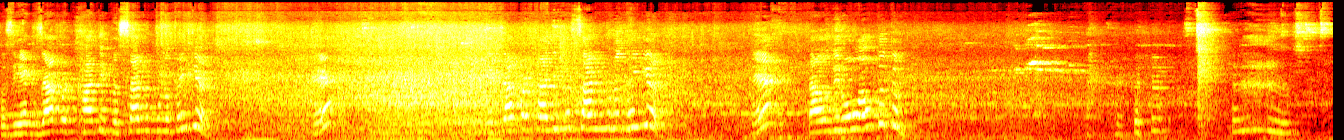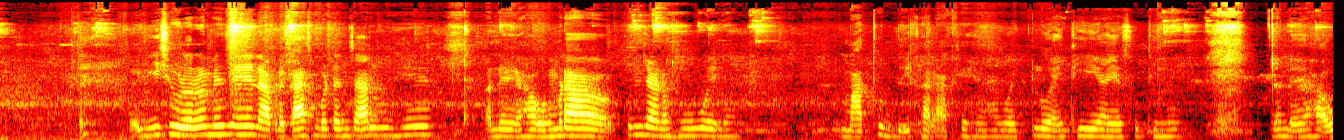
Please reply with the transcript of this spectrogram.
પછી એક ઝાપટ ખાધી પછી સાનું મૂળો થઈ ગયો હે? એક ઝાપટ ખાધી પછી સાનું મૂળો થઈ ગયો હે? ત્યાં સુધી રોવ આવતો તો ને? ગીસુડો રમે છે ને આપણે કાસ બટન ચાલુ છે. અને હા, હમણાં કુંજાણ હું હોય ને, માથું જ દેખા રાખે છે. હા, એટલું અહીંથી, અહીંયા સુધીનું. અને હાવ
